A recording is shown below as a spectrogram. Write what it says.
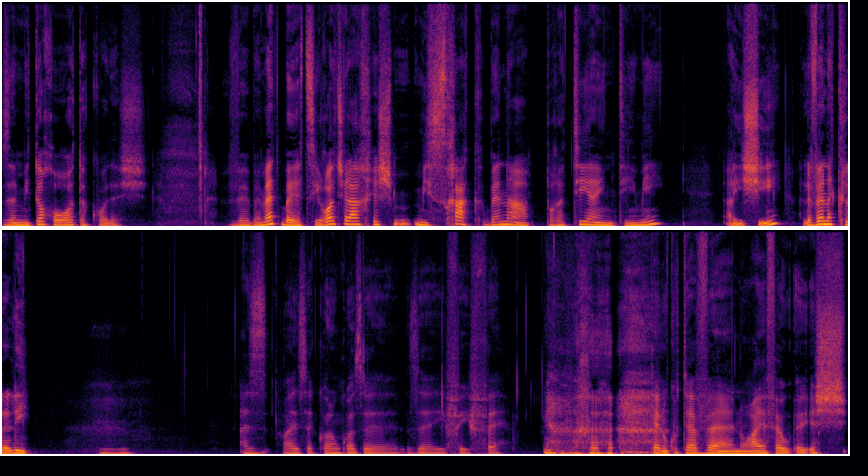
זה מתוך אורות הקודש. ובאמת ביצירות שלך יש משחק בין הפרטי האינטימי, האישי, לבין הכללי. אז... וואי, זה קודם כל זה, זה יפהפה. כן, הוא כותב אה, נורא יפה, יש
